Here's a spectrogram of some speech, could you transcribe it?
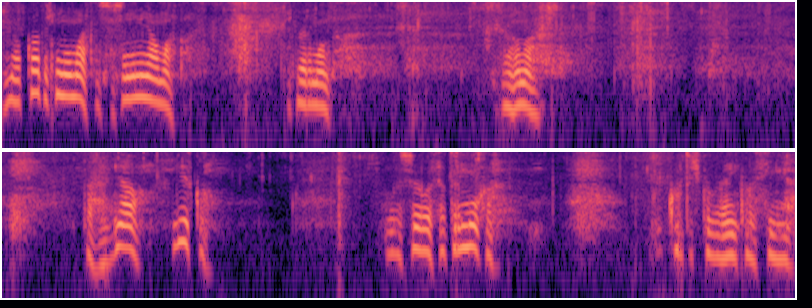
На обкаточному маслі ще, не міняв масло. Після ремонту. Вона. Так, зняв ліску. Лишилася термуха. Курточку легенько осіння.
